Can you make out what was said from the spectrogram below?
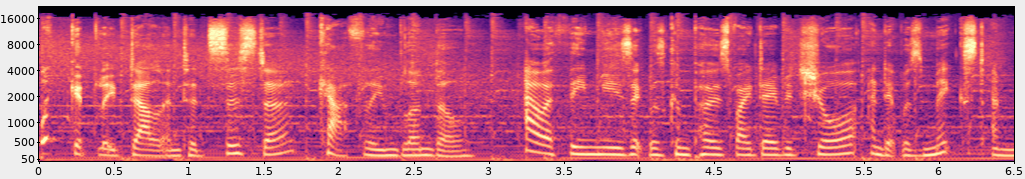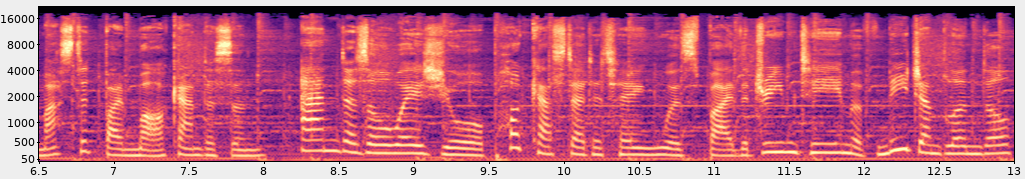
wickedly talented sister, Kathleen Blundell. Our theme music was composed by David Shaw and it was mixed and mastered by Mark Anderson. And as always, your podcast editing was by the dream team of me, Jen Blundell,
